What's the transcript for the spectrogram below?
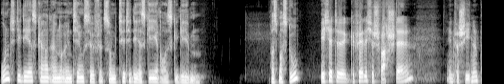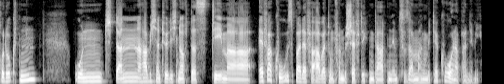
Und die DSK hat eine Orientierungshilfe zum TTDSG rausgegeben. Was machst du? Ich hätte gefährliche Schwachstellen in verschiedenen Produkten. Und dann habe ich natürlich noch das Thema FAQs bei der Verarbeitung von beschäftigten Daten im Zusammenhang mit der Corona-Pandemie.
